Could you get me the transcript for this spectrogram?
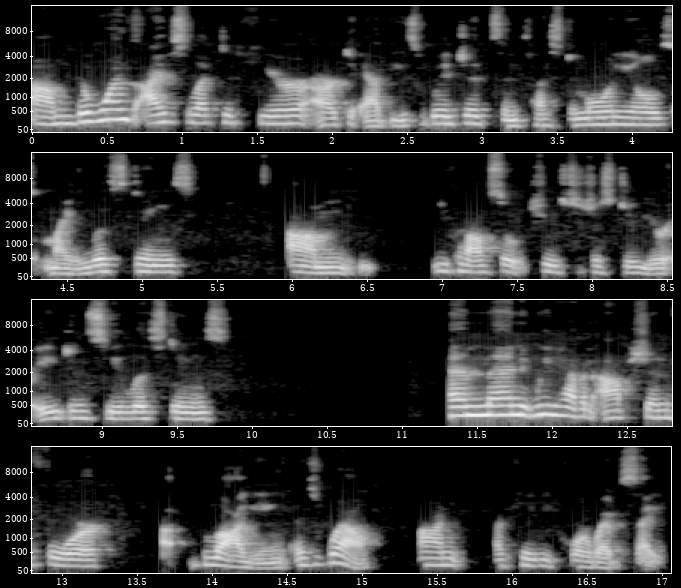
Um, the ones I've selected here are to add these widgets and testimonials, my listings. Um, you could also choose to just do your agency listings. And then we have an option for uh, blogging as well on our kvCore website.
